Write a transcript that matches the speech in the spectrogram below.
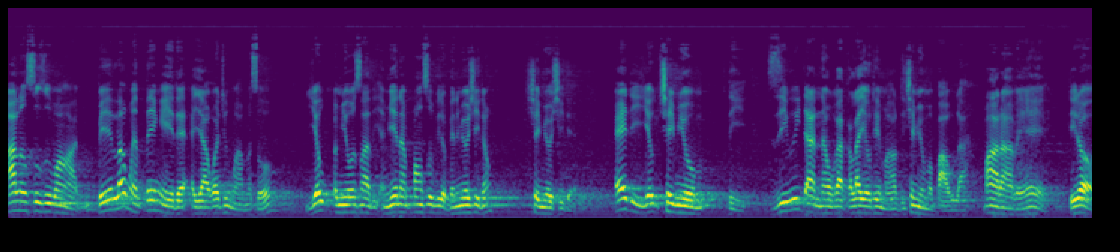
အလုံးစုစုပေါင်းဟာဘယ်လောက်မှသိငယ်တဲ့အရာဝတ္ထုမှာမဆိုရုပ်အမျိုးအစားဒီအမြဲတမ်းပေါင်းစုပြီးတော့ဘယ်နှမျိုးရှိတော့ရှိမျိုးရှိတယ်အဲ့ဒီရုပ်ရှိမျိုးဒီ ဇီဝိတနောကကလရုပ်ထဲမှာဒီရှိမျိုးမပါဘူးလားမှားတာပဲဒီတော့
